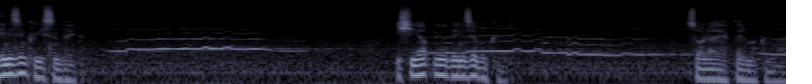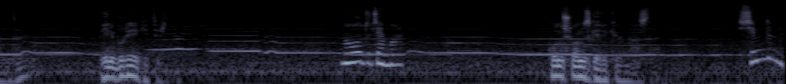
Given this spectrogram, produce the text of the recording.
Denizin kıyısındaydım. Bir şey yapmıyor denize bakıyordum. Sonra ayaklarım akıllandı. Beni buraya getirdi. Ne oldu Cemal? Konuşmamız gerekiyor Nazlı. Şimdi mi?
